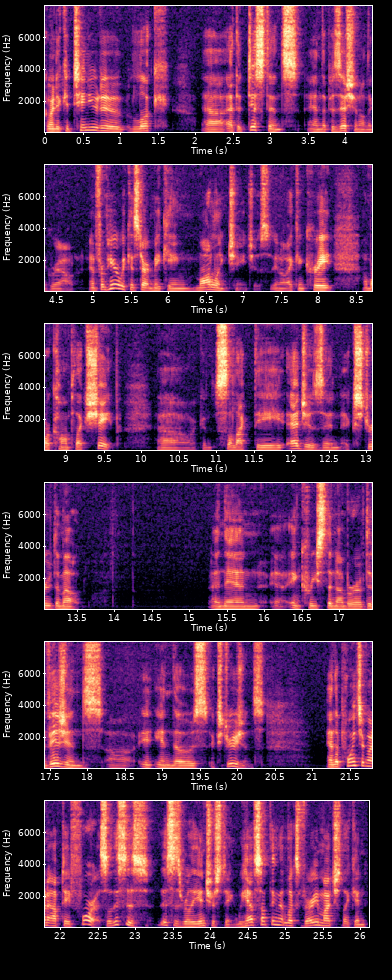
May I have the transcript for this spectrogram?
going to continue to look uh, at the distance and the position on the ground. And from here we can start making modeling changes. You know, I can create a more complex shape. Uh, I can select the edges and extrude them out and then uh, increase the number of divisions uh, in, in, those extrusions. And the points are going to update for us. So this is this is really interesting. We have something that looks very much like an,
